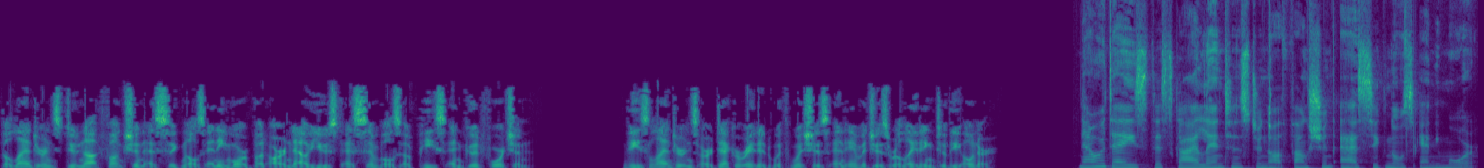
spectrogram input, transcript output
the lanterns do not function as signals anymore but are now used as symbols of peace and good fortune. These lanterns are decorated with wishes and images relating to the owner. Nowadays, the sky lanterns do not function as signals anymore.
